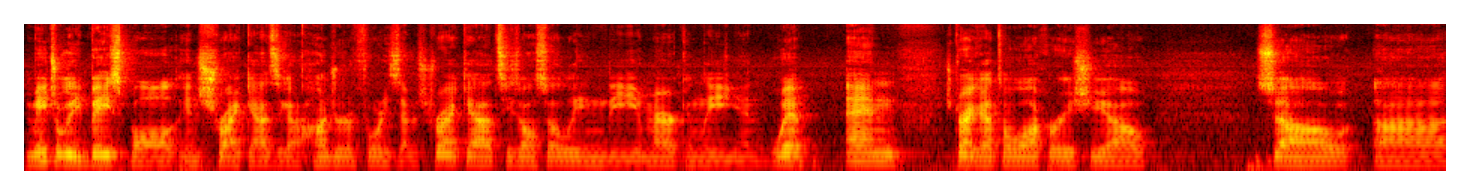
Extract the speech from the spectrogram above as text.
Major League Baseball in strikeouts. He got 147 strikeouts. He's also leading the American League in WHIP and strikeout to walk ratio. So uh,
